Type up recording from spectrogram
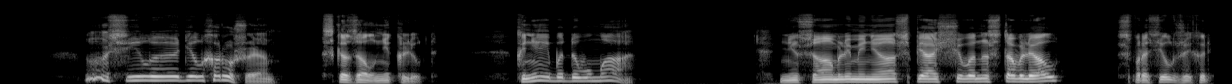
— Ну, сила — дело хорошее, — сказал Неклюд. — К ней бы до ума. — Не сам ли меня спящего наставлял? — спросил Жихарь.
